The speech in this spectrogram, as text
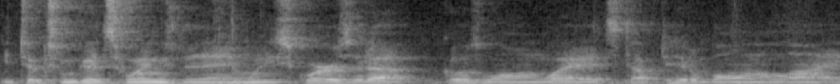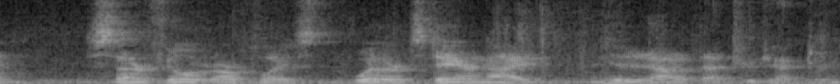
he took some good swings today, and when he squares it up, goes a long way. It's tough to hit a ball on a line, center field at our place, whether it's day or night, and hit it out at that trajectory.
